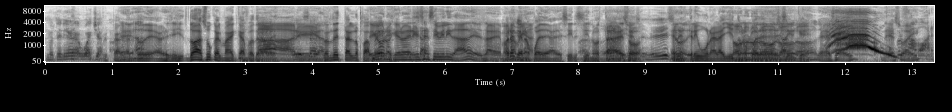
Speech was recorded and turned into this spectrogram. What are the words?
No tenía la guachapa. Hablando de a ver si- dos azúcar más el café otra vez. ¿Dónde están los papeles? Digo, no quiero herir Exacto. sensibilidades. ¿sabes? Ahora que no puede decir si no Ah, está eso sí, sí, sí. en el tribunal allí, tú no, puedes decir no, que. no, de eso ahí. De eso Por ahí. favor.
